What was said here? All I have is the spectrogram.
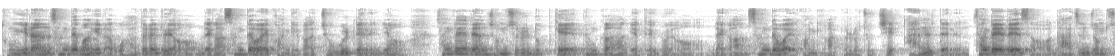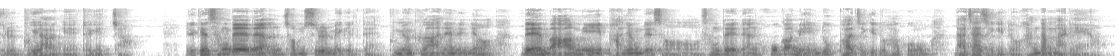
동일한 상대방이라고 하더라도요 내가 상대와의 관계가 좋을 때는요 상대에 대한 점수를 높게 평가하게 되고요 내가 상대와의 관계가 별로 좋지 않을 때는 상대에 대해서 낮은 점수를 부여하게 되겠죠. 이렇게 상대에 대한 점수를 매길 때 분명 그 안에는요 내 마음이 반영돼서 상대에 대한 호감이 높아지기도 하고 낮아지기도 한단 말이에요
